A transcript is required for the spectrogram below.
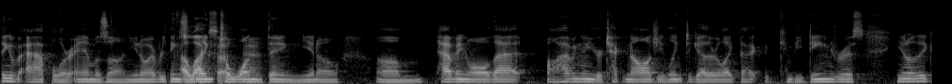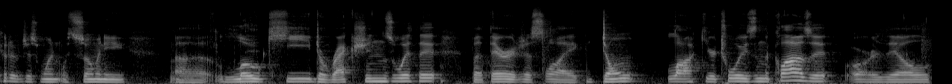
think of Apple or Amazon. You know, everything's linked to one yeah. thing. You know, um, having all that. oh, Having your technology linked together like that can be dangerous. You know, they could have just went with so many uh, low key directions with it, but they're just like, don't lock your toys in the closet or they'll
